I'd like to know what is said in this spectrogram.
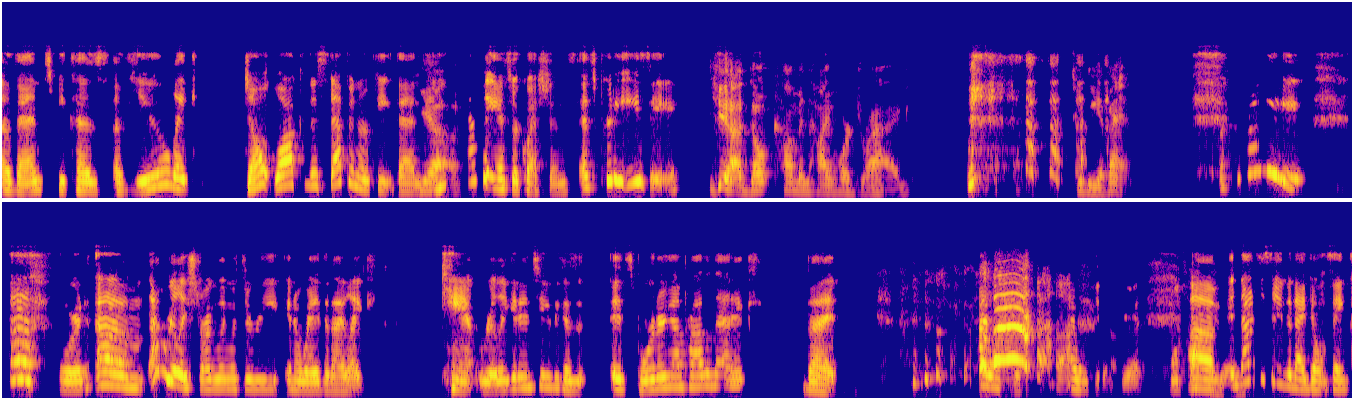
event because of you. Like, don't walk the step and repeat then. You Yeah. have to answer questions. It's pretty easy. Yeah, don't come in high whore drag to the event. right. Ah, Lord. Um, I'm really struggling with Dorit in a way that I like can't really get into because it's bordering on problematic, but I won't, get- I won't get into it. We'll Um, and not to say that I don't think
